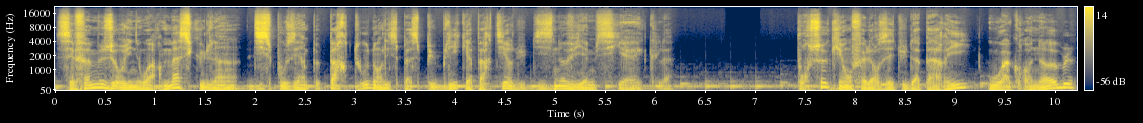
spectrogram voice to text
ces fameux urinoirs masculins disposés un peu partout dans l'espace public à partir du 19e siècle. Pour ceux qui ont fait leurs études à Paris ou à Grenoble,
